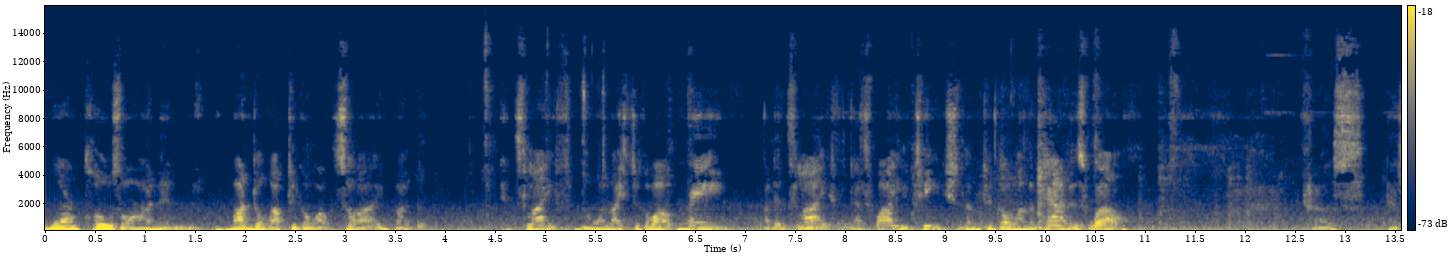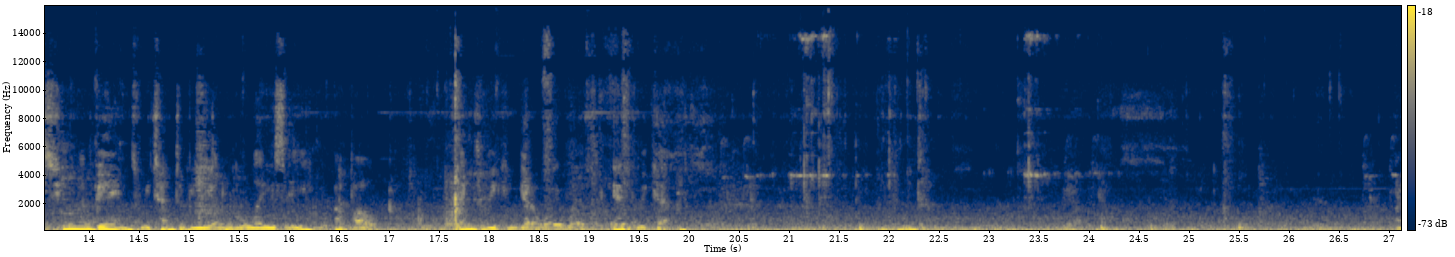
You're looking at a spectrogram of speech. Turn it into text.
warm clothes on and bundle up to go outside, but it's life. No one likes to go out in rain, but it's life. That's why you teach them to go on the pad as well. Because as human beings, we tend to be a little lazy about things we can get away with, if we can. I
